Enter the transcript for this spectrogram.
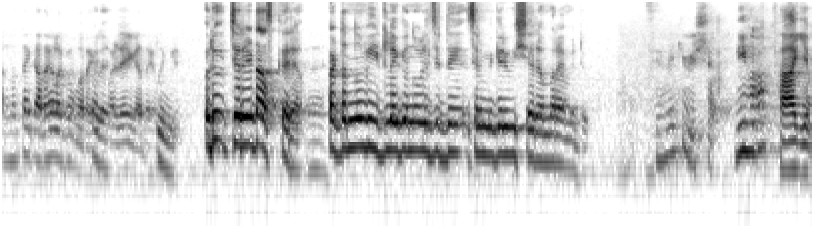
അന്നത്തെ കഥകളൊക്കെ പറയും. പഴയ കഥകളൊക്കെ. ഒരു ചെറിയ ടാസ്ക് തരാം. പെട്ടെന്ന് വീട്ടിലേക്ക് ഒന്ന് വിളിച്ചിട്ട് സിനിമയ്ക്ക് ഒരു വിഷയം തരാൻ പറയാൻ പറ്റും സിനിമയ്ക്ക് വിഷയം. നീ പറ. ഭാഗ്യം.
